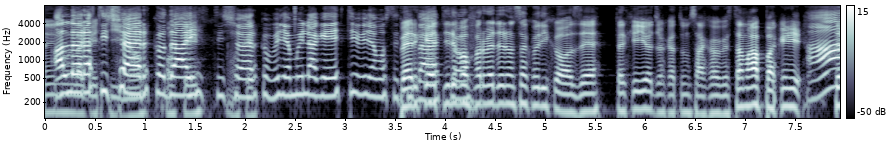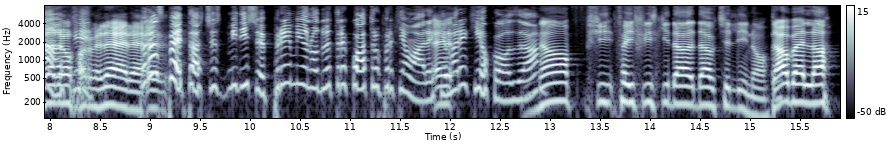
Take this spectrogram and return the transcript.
In allora un ti cerco, okay, dai, ti okay. cerco. Vediamo i laghetti, vediamo se Perché ti Perché ti devo far vedere un sacco di cose. Perché io ho giocato un sacco a questa mappa, quindi ah, te la ah, devo okay. far vedere. Però eh, aspetta, cioè, mi dice premi 1234 per chiamare. Eh, chiamare chi o cosa? No, fi fai i fischi da, da, uccellino. Ciao, bella.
